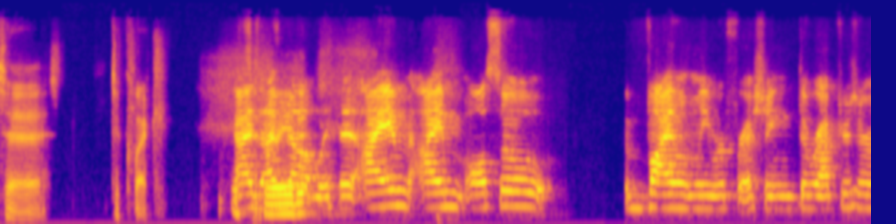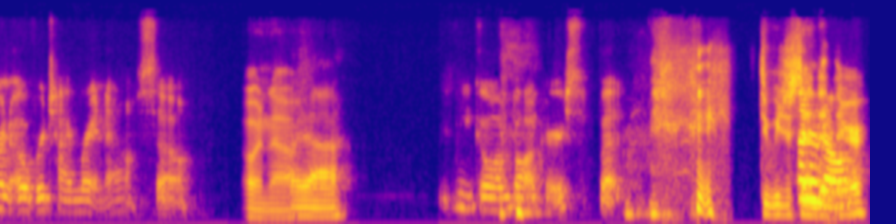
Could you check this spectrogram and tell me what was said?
to to click. Guys, I'm not with it. I am. I'm also violently refreshing. The Raptors are in overtime right now, so. Oh no! Oh, yeah. We go on bonkers, but. Do we just end it there?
